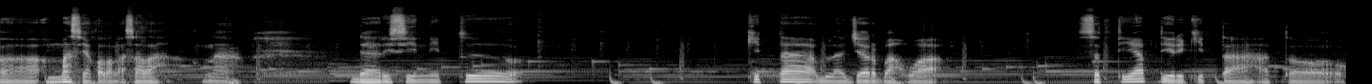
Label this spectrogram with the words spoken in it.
uh, emas ya kalau nggak salah. Nah dari sini tuh kita belajar bahwa setiap diri kita atau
